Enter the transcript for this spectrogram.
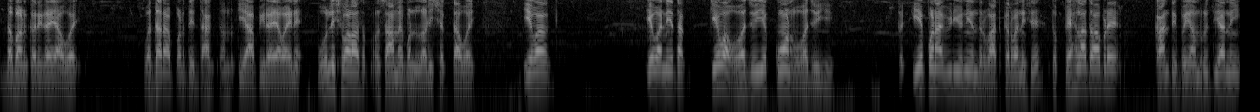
દબાણ કરી રહ્યા હોય વધારે પડતી ધાક ધમકી આપી રહ્યા હોય ને પોલીસવાળા સામે પણ લડી શકતા હોય. એવા એવા નેતા કેવા હોવા જોઈએ કોણ હોવા જોઈએ? તો એ પણ આ વિડીયોની અંદર વાત કરવાની છે. તો પહેલાં તો આપણે કાંતિભાઈ અમૃતિયાની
